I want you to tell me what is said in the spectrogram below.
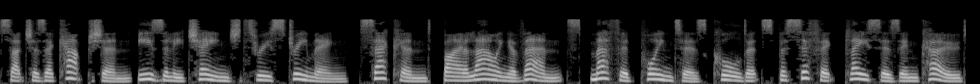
such as a caption easily changed through streaming, second, by allowing events, method pointers called at specific places in code,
